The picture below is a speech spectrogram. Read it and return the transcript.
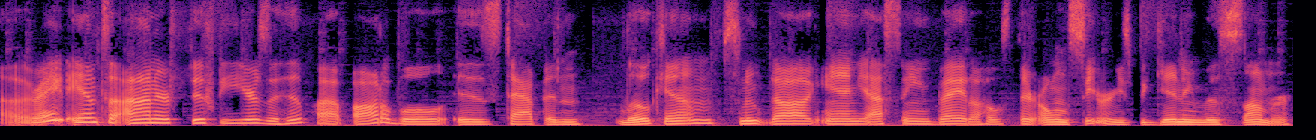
All right, and to honor 50 years of hip hop, Audible is tapping Lil Kim, Snoop Dogg, and Yasiin Bey to host their own series beginning this summer.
